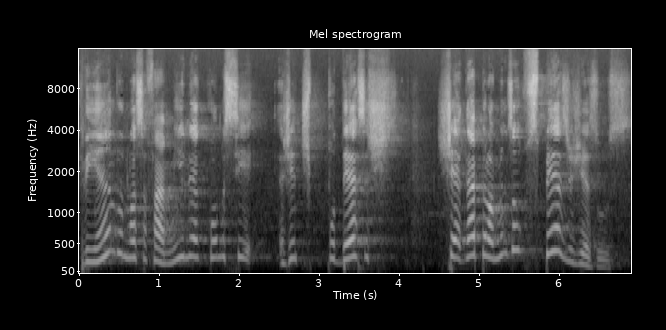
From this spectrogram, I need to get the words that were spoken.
criando nossa família como se a gente pudesse chegar pelo menos aos pés de Jesus,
